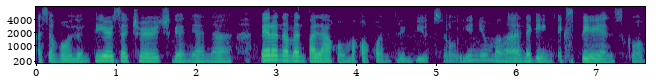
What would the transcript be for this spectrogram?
as a volunteer sa church, ganyan na meron naman pala akong mako-contribute. So, yun yung mga naging experience ko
